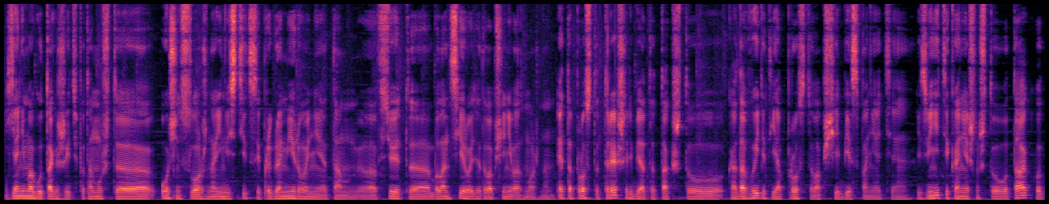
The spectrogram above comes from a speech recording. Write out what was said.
я не могу так жить, потому что очень очень сложно. Инвестиции, программирование, там, э, все это балансировать, это вообще невозможно. Это просто трэш, ребята, так что, когда выйдет, я просто вообще без понятия. Извините, конечно, что вот так вот.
